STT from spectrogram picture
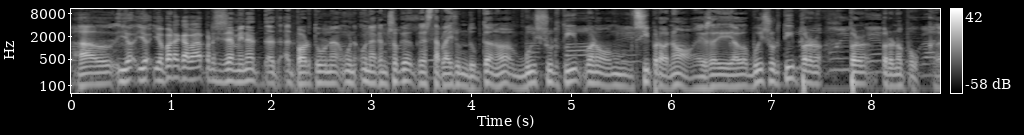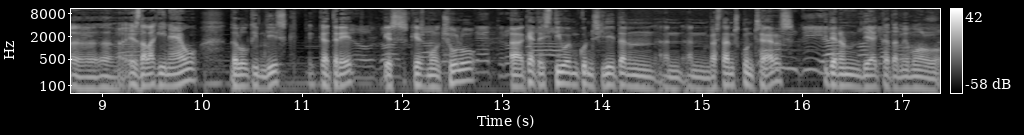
El, jo, jo, jo per acabar precisament et, et, porto una, una, una cançó que, que estableix un dubte, no? Vull sortir, bueno, sí però no, és a dir, el vull sortir però, però, però no puc. Eh, és de la Guineu, de l'últim disc que ha tret, que és, que és molt xulo. Aquest estiu hem coincidit en, en, en bastants concerts i tenen un directe també molt,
